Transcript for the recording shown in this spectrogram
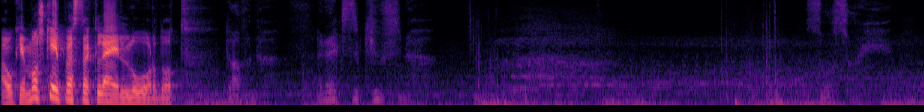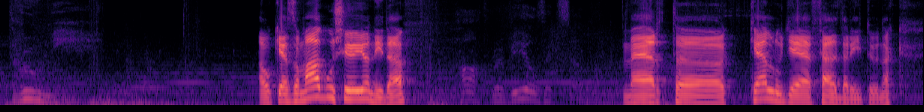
Oké, okay, most képeztek le egy lordot. Oké, okay, ez a mágus jöjjön ide. Mert uh, kell ugye felderítőnek.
